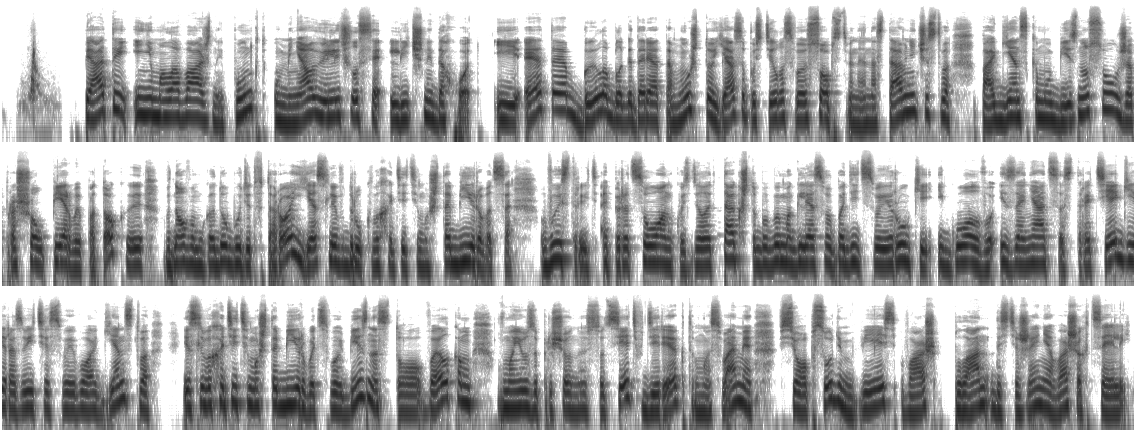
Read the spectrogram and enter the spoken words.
Пятый и немаловажный пункт – у меня увеличился личный доход. И это было благодаря тому, что я запустила свое собственное наставничество по агентскому бизнесу. Уже прошел первый поток, и в новом году будет второй. Если вдруг вы хотите масштабироваться, выстроить операционку, сделать так, чтобы вы могли освободить свои руки и голову и заняться стратегией развития своего агентства. Если вы хотите масштабировать свой бизнес, то welcome в мою запрещенную соцсеть, в директ. Мы с вами все обсудим, весь ваш план достижения ваших целей.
